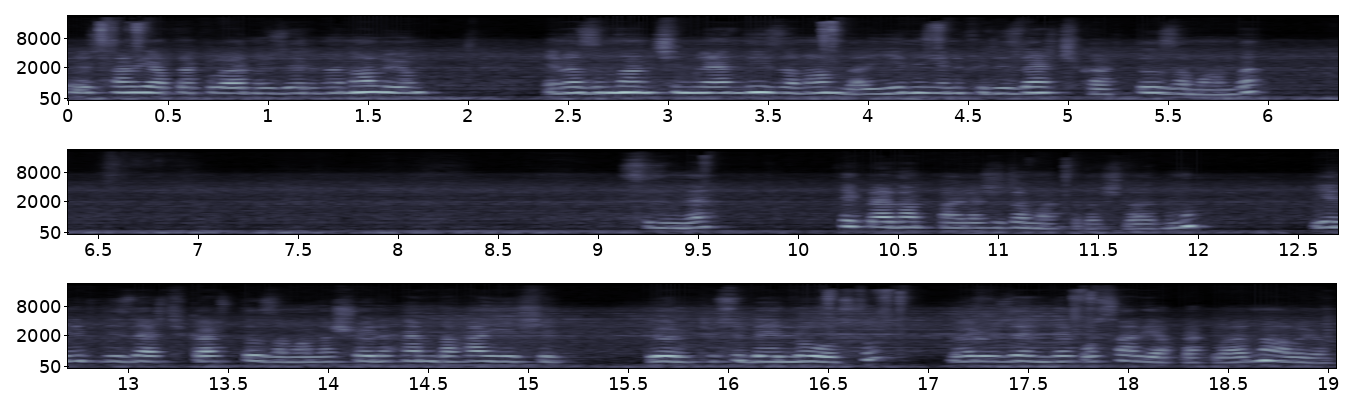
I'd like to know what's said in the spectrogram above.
Böyle sarı yaprakların üzerinden alıyorum. En azından çimlendiği zaman da yeni yeni filizler çıkarttığı zaman da sizinle tekrardan paylaşacağım arkadaşlar bunu. Yeni filizler çıkarttığı zaman da şöyle hem daha yeşil görüntüsü belli olsun. Böyle üzerinde o sarı yapraklarını alıyorum.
